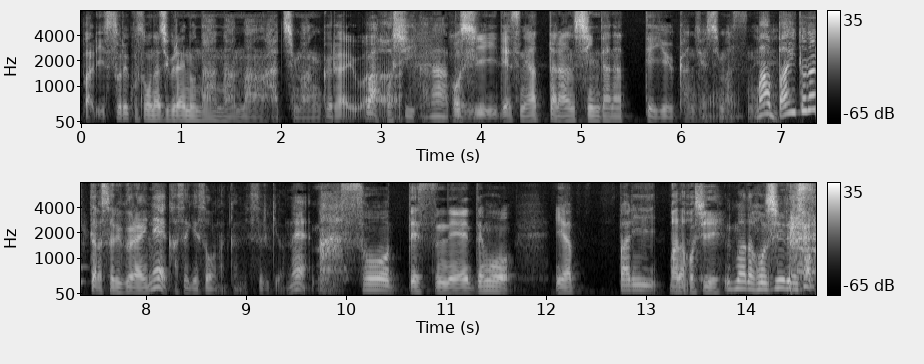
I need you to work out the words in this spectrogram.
ぱりそれこそ同じぐらいの7万、8万ぐらいはは欲しいかな欲しいですね。あったら安心だなっていう感じがしますね。まあバイトだったらそれぐらいね稼げそうな感じするけどねまあそうですね。でも、やっぱり、まだ欲しいまだ欲しいです。もっ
